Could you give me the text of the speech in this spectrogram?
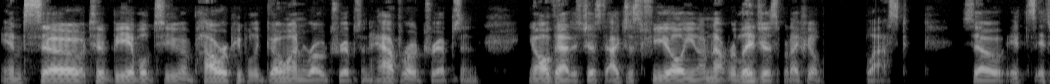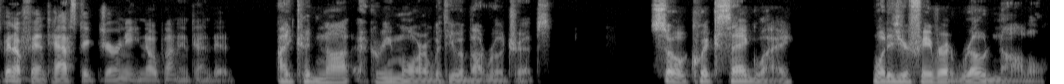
and so to be able to empower people to go on road trips and have road trips and you know all that is just I just feel, you know, I'm not religious, but I feel blessed. So it's it's been a fantastic journey, no pun intended. I could not agree more with you about road trips. So, quick segue. What is your favorite road novel?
